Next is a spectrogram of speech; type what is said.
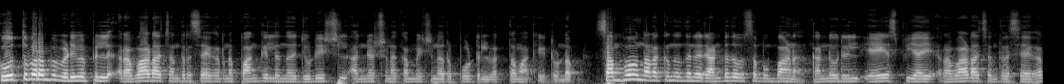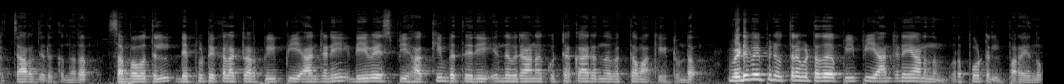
കൂത്തുപറമ്പ് വെടിവെപ്പിൽ റവാഡ ചന്ദ്രശേഖരന് പങ്കില്ലെന്ന് ജുഡീഷ്യൽ അന്വേഷണ കമ്മീഷൻ റിപ്പോർട്ടിൽ വ്യക്തമാക്കിയിട്ടുണ്ട്. സംഭവം നടക്കുന്നതിന് രണ്ടു ദിവസം മുമ്പാണ് കണ്ണൂരിൽ എ എസ് പി ആയി റവാഡ ചന്ദ്രശേഖർ ചാർജ് എടുക്കുന്നത്. സംഭവത്തിൽ deputy collector P P Antony DySP Hakkim Bathery എന്നിവരാണ് കുറ്റക്കാരെന്ന് വ്യക്തമാക്കിയിട്ടുണ്ട്. വെടിവയ്പ്പിന് ഉത്തരവിട്ടത് പി പി ആന്റണിയാണെന്നും റിപ്പോർട്ടിൽ പറയുന്നു.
